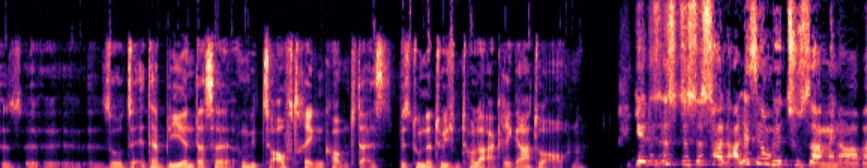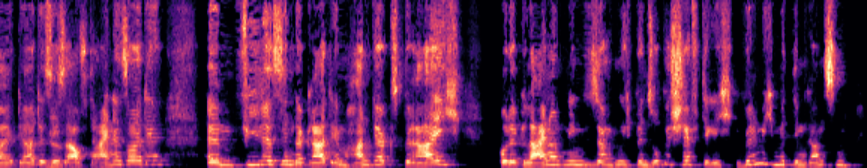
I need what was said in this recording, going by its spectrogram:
so, zu etablieren, dass er irgendwie zu Aufträgen kommt. Da ist, bist du natürlich ein toller Aggregator auch, ne? Ja, das ist, das ist halt alles irgendwie Zusammenarbeit. Ja, das ja. ist auf der einen Seite, ähm, viele sind da gerade im Handwerksbereich oder Kleinunternehmen, die sagen, du, ich bin so beschäftigt, ich will mich mit dem ganzen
